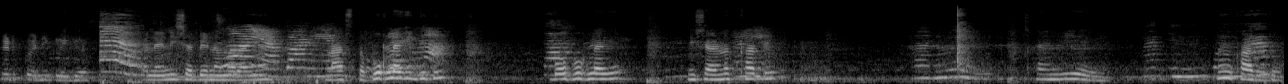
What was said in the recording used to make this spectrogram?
તડકોય નીકળી ગયો છે. અને નિશાબેન અમારા અહીંયા નાસ્તો ભૂખ લાગી ગઈ બહુ ભૂખ લાગી. નિશા નથી ખાતી. ખાઈને હું ખાધું તું?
